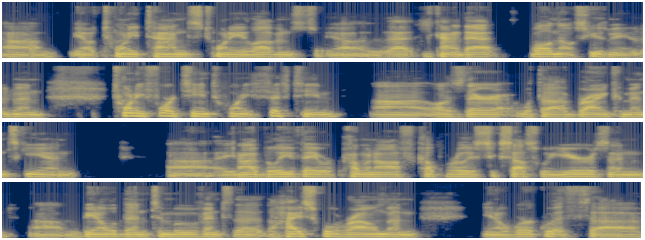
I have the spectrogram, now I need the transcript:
um, you know 2010s 2011s uh, that kind of that well, no, excuse me. It would have been 2014, 2015. Uh, I was there with uh, Brian Kaminski, and uh, you know, I believe they were coming off a couple really successful years, and um, being able then to move into the the high school realm and you know work with uh,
